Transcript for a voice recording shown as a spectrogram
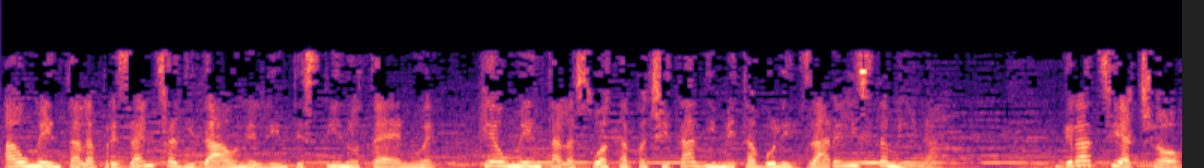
aumenta la presenza di DAO nell'intestino tenue, che aumenta la sua capacità di metabolizzare l'istamina. Grazie a ciò,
